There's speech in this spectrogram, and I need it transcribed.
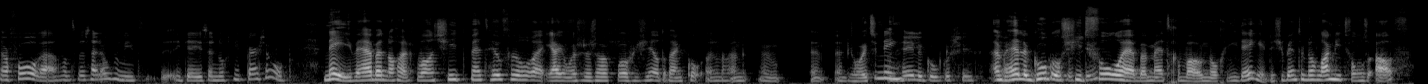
naar voren. Want we zijn ook nog niet, de ideeën zijn nog niet per se op. nee, we hebben nog echt wel een sheet met heel veel... eh, ja jongens, we zijn zo professioneel dat wij een, een, een, een, een, een, hoe heet het Een ding? hele Google Sheet. Een Ja, hele Google Google sheet Sheet. vol hebben met gewoon nog ideeën. Dus je bent ook nog lang niet van ons af.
